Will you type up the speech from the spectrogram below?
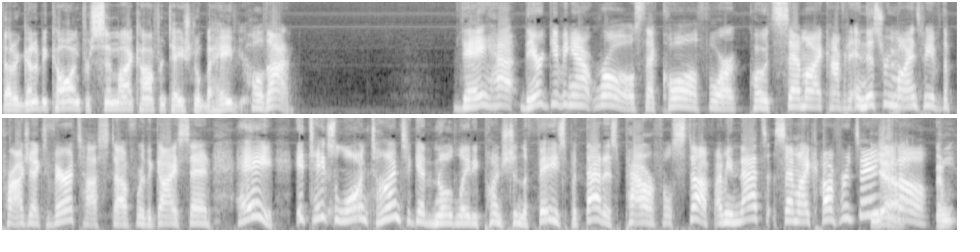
that are going to be calling for semi-confrontational behavior. Hold on. They have they're giving out roles that call for quote semi confident and this reminds me of the Project Veritas stuff where the guy said, Hey, it takes a long time to get an old lady punched in the face, but that is powerful stuff. I mean that's semi confrontational. Yeah. And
